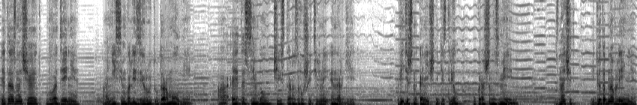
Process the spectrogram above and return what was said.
«Это означает владение. Они символизируют удар молнии, а это символ чисто разрушительной энергии. Видишь, наконечники стрел украшены змеями. Значит, идет обновление,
